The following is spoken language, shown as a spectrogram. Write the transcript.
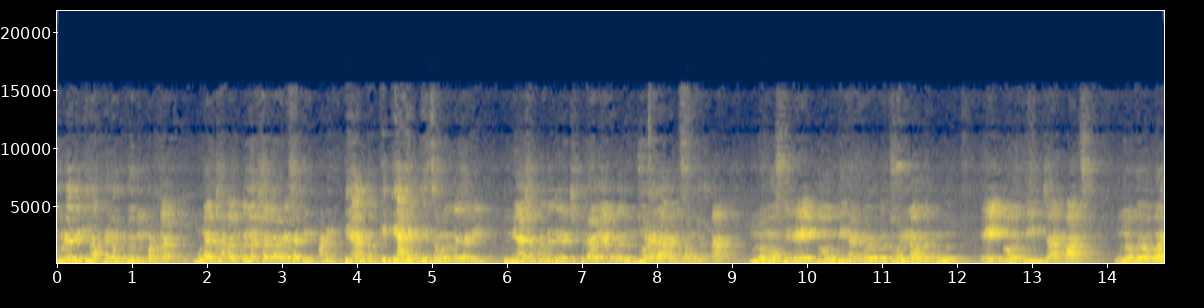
जोड्या देखील आपल्याला उपयोगी पडतात. मुलांच्या अंक लक्षात राहण्यासाठी आणि ते अंक किती आहेत हे समजण्यासाठी तुम्ही अशा पद्धतीने चित्र आणि जोड्याला जोड्या लावायला सांगू शकता. मुलं मोजतील. एक दोन तीन आणि बरोबर जोडी लावतात मुलं. एक दोन तीन चार पाच. मुलं बरोबर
